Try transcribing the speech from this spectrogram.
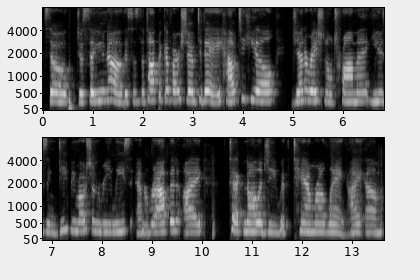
So, just so you know, this is the topic of our show today how to heal generational trauma using deep emotion release and rapid eye technology with Tamara Laing. I am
